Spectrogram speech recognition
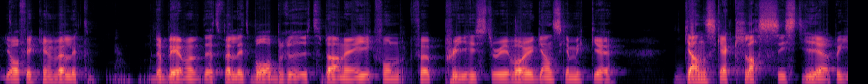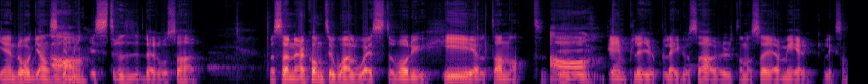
jag fick ju en väldigt... Det blev ett väldigt bra bryt där när jag gick från... För prehistory var ju ganska mycket... Ganska klassiskt JRPG ändå. Ganska Ja. mycket strider och så här. Men sen när jag kom till Wild West då var det ju helt annat Ja. i gameplay-upplägg och så här utan att säga mer. Liksom.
